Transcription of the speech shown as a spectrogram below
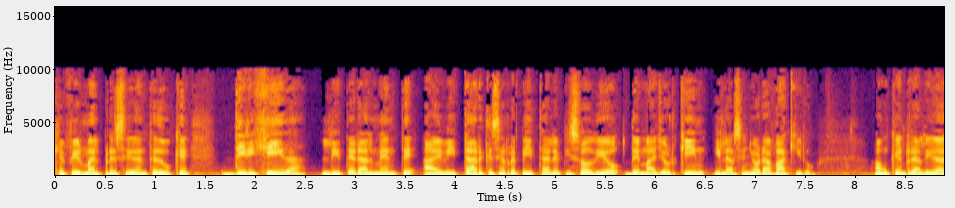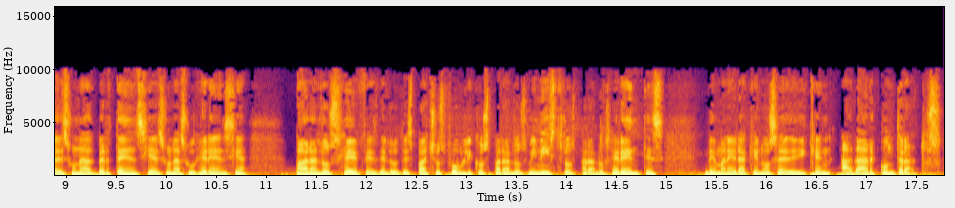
que firma el presidente Duque, dirigida literalmente a evitar que se repita el episodio de Mallorquín y la señora Báquiro, aunque en realidad es una advertencia, es una sugerencia para los jefes de los despachos públicos, para los ministros, para los gerentes, de manera que no se dediquen a dar contratos.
